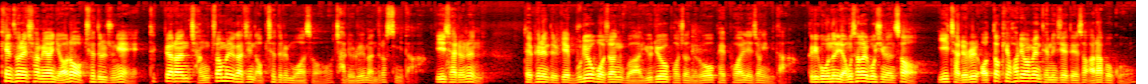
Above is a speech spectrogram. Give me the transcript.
캔톤에 참여한 여러 업체들 중에 특별한 장점을 가진 업체들을 모아서 자료를 만들었습니다. 이 자료는 대표님들께 무료 버전과 유료 버전으로 배포할 예정입니다. 그리고 오늘 영상을 보시면서 이 자료를 어떻게 활용하면 되는지에 대해서 알아보고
